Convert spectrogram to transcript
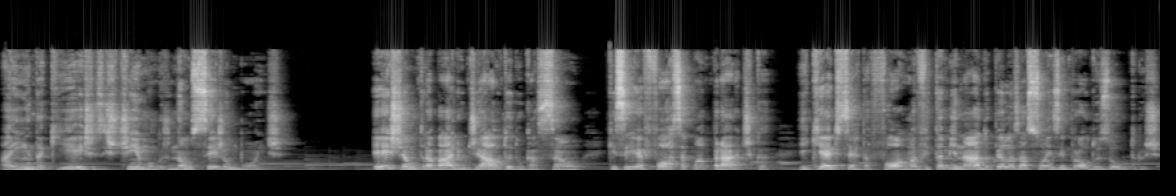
ainda que estes estímulos não sejam bons. Este é um trabalho de autoeducação que se reforça com a prática e que é, de certa forma, vitaminado pelas ações em prol dos outros.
